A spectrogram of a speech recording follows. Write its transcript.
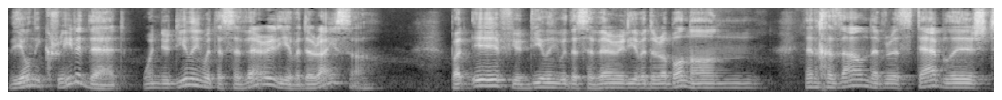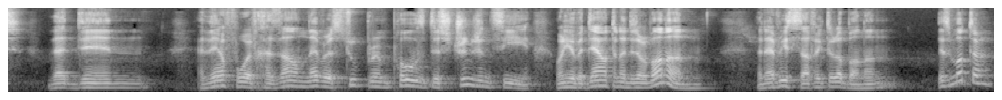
They only created that when you're dealing with the severity of a deraisa. But if you're dealing with the severity of a derabanan, then Chazal never established that din. And therefore, if Chazal never superimposed the stringency when you have a doubt on a dirabanan, then every suffix dirabanan is mutter.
